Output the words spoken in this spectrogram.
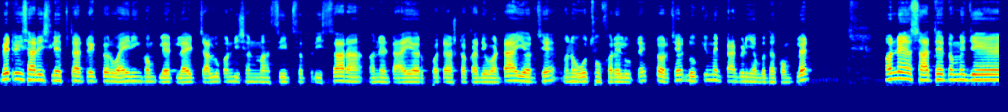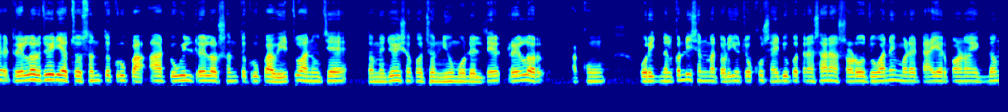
બેટરી સારી સ્લેપ સ્ટાર ટ્રેક્ટર, વાયરિંગ કમ્પ્લેટ, લાઇટ ચાલુ કન્ડિશનમાં, સીટ છત્રીસ સારા અને ટાયર પચાસ ટકા જેવા ટાયર છે અને ઓછું ફરેલું ટ્રેક્ટર છે. ડોક્યુમેન્ટ કાગળિયા બધા કમ્પ્લેટ. અને સાથે તમે જે ટ્રેલર જોઈ રહ્યા છો, સંત કૃપા, આ ટુ વ્હીલ ટ્રેલર સંત કૃપા વેચવાનું છે. તમે જોઈ શકો છો ન્યૂ મોડેલ ટ્રેલર આખું ઓરિજિનલ કન્ડિશનમાં તળિયું ચોખ્ખું, સાઈડ ઉપતરા સારા, સડો જોવા નહીં મળે, ટાયર પણ એકદમ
